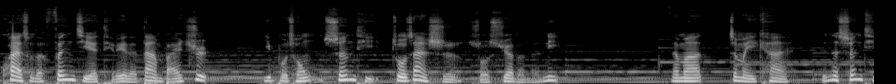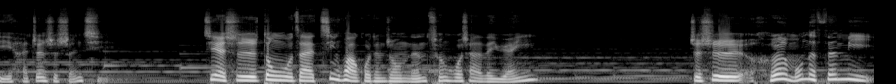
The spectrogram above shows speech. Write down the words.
快速的分解体内的蛋白质，以补充身体作战时所需要的能力。那么这么一看，人的身体还真是神奇，这也是动物在进化过程中能存活下来的原因。只是荷尔蒙的分泌，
